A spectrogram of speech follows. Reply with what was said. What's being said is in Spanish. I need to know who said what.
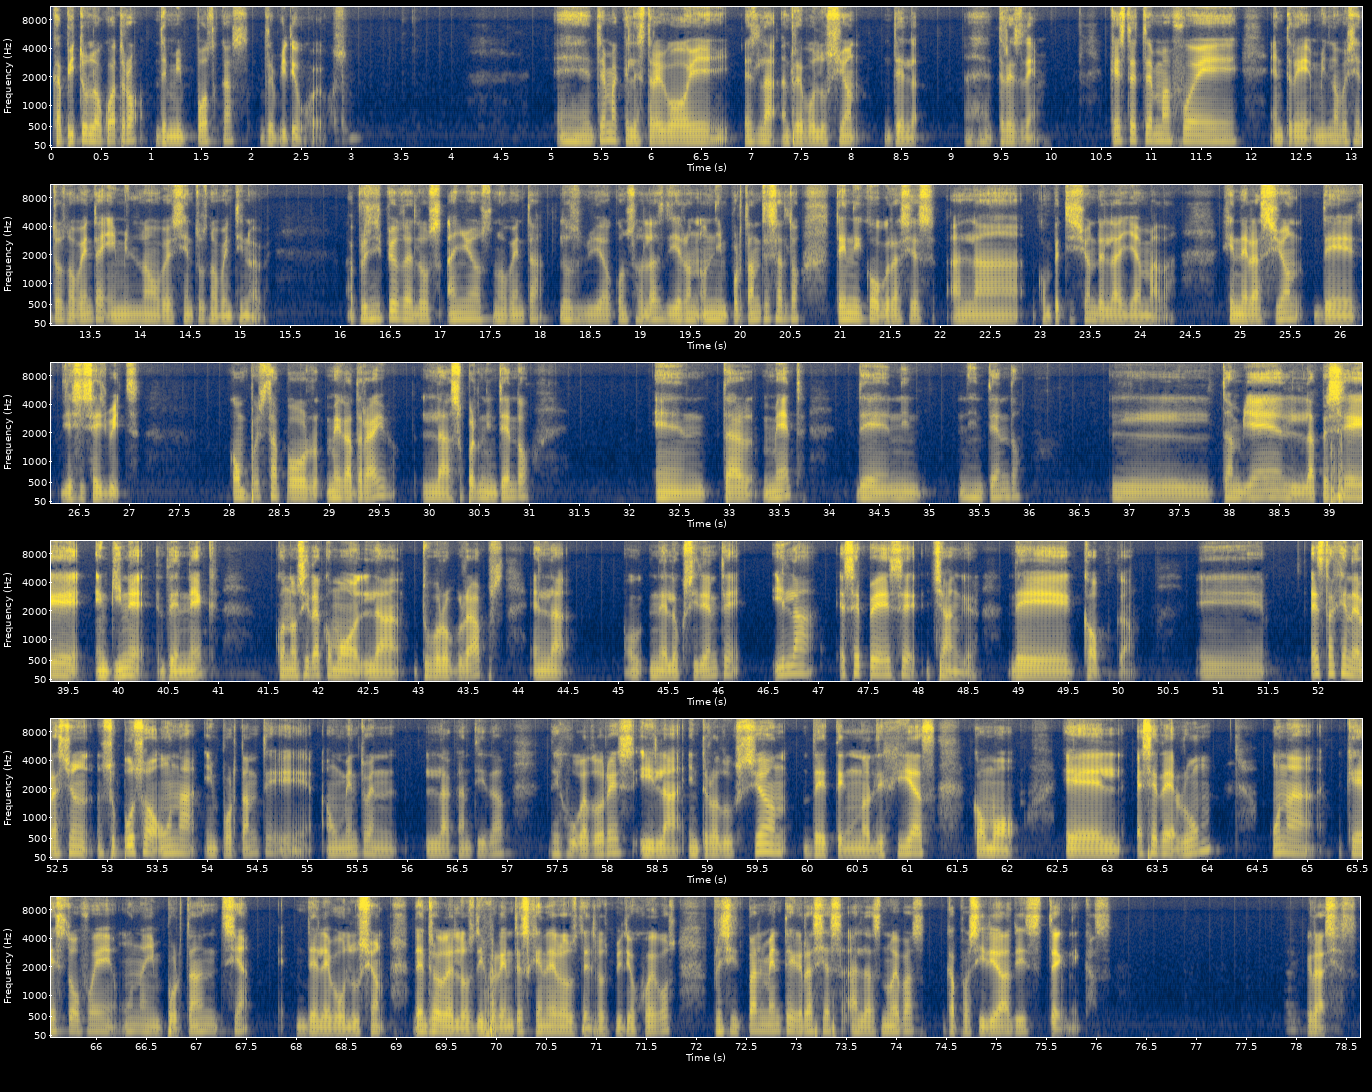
Speaker 1: capítulo 4 de mi podcast de videojuegos. Eh, el tema que les traigo hoy es la revolución del 3D. Eh, que este tema fue entre 1990 y 1999. A principios de los años 90, los videoconsolas dieron un importante salto técnico gracias a la competición de la llamada generación de 16 bits, compuesta por Mega Drive, la Super Nintendo, Internet de Nintendo, también la PC Engine de NEC, conocida como la TurboGrafx en, la, en el occidente, y la SPS Changer de Capcom. Eh, esta generación supuso un importante aumento en la cantidad de jugadores y la introducción de tecnologías como el SD-ROOM, una que esto fue una importancia de la evolución dentro de los diferentes géneros de los videojuegos, principalmente gracias a las nuevas capacidades técnicas. Gracias.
